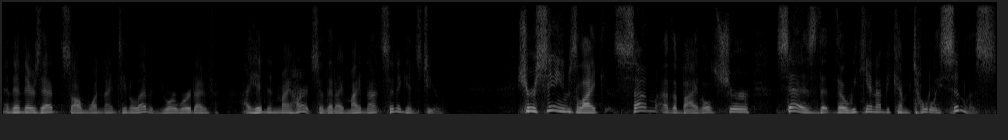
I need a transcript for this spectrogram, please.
And then there's that Psalm 119:11, your word I've I hidden in my heart so that I might not sin against you. Sure seems like some of the Bible sure says that though we cannot become totally sinless,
